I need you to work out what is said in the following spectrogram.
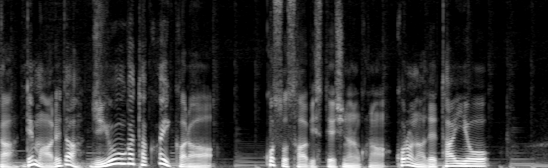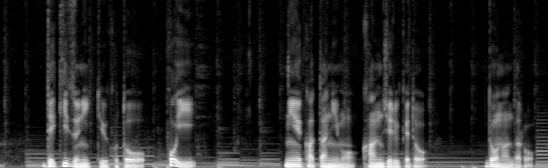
あ、でもあれだ、需要が高いからこそサービス停止なのかな。コロナで対応できずにっていうことっぽい見え方にも感じるけど、どうなんだろう。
